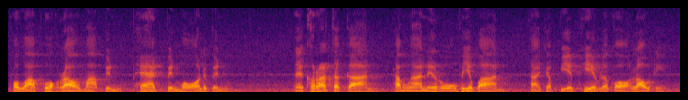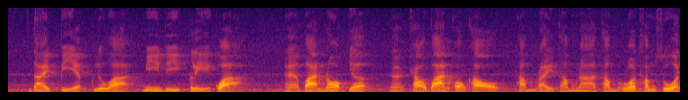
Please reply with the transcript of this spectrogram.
เพราะว่าพวกเรามาเป็นแพทย์เป็นหมอหรือเป็น ข้าราชการทำงานในโรงพยาบาล ถ้าจะเปรียบเทียบแล้วก็เรานี่ได้เปรียบหรือว่ามีดีกรีกว่าบ้านนอกเยอะชาวบ้านของเขาทำไร่ทำนาทำรั้วทำสวน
